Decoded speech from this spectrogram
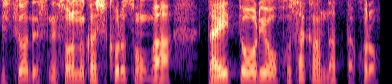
実はですねその昔コルソンは大統領補佐官だった頃、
